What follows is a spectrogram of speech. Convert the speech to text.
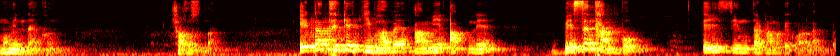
মমিন না এখন, সহজ না। এটা থেকে কীভাবে আমি আপনি বেঁচে থাকব, এই চিন্তাটা আমাকে করা লাগবে।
